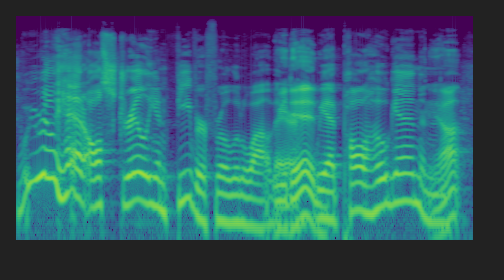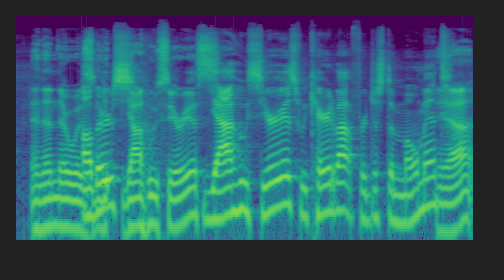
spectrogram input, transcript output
We really had Australian fever for a little while there. We did. We had Paul Hogan and Yeah, and then there was Others? Yahoo Serious. Yahoo Serious. We cared about for just a moment. yeah.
